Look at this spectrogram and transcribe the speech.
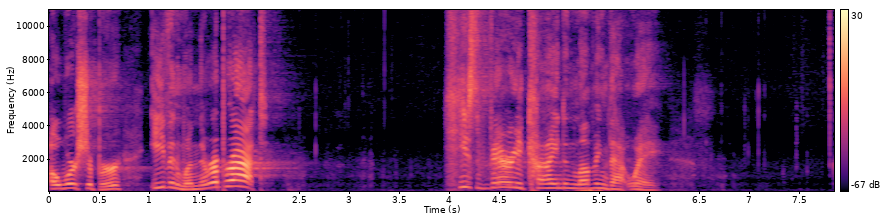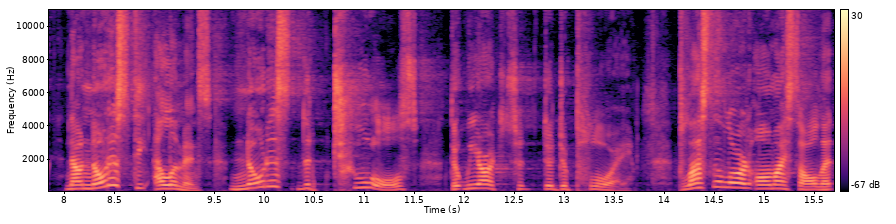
a worshiper, even when they're a brat. He's very kind and loving that way. Now, notice the elements, notice the tools that we are to, to, deploy. Bless the Lord, all my soul, let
